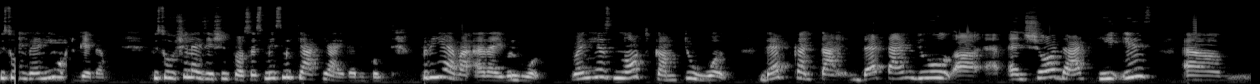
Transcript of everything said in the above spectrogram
So when you together, फिर सोशलाइजेशन प्रोसेस में इसमें क्या क्या आएगा देखो. Pre arrival work when he has not come to work that time that time you uh, ensure that he is um,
